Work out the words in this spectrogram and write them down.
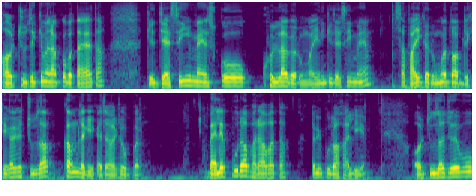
और चूज़े की मैंने आपको बताया था कि जैसे ही मैं इसको खुला करूँगा, यानी कि जैसे ही मैं सफ़ाई करूँगा तो आप देखेगा कि चूज़ा कम लगेगा जगह के ऊपर। पहले पूरा भरा हुआ था, अभी पूरा खाली है। और चूज़ा जो है वो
